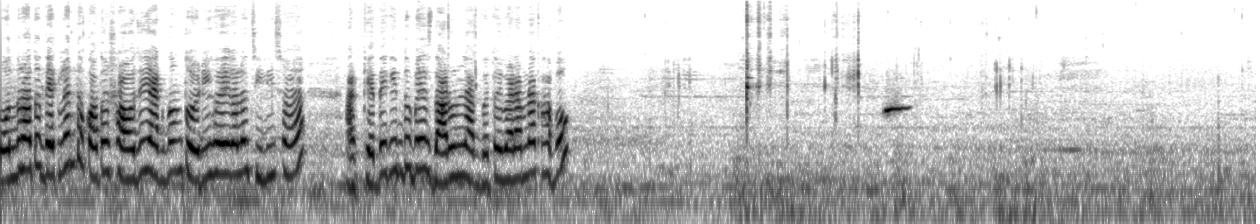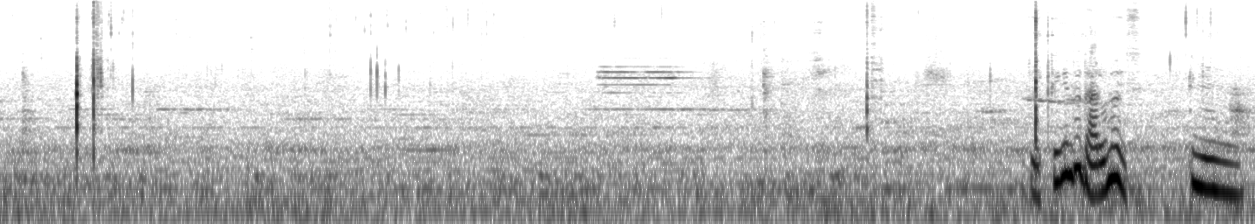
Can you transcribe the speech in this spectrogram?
বন্ধুরা তো দেখলেন তো কত সহজেই একদম তৈরি হয়ে গেল চিলি সয়া। আর খেতে কিন্তু বেশ দারুণ লাগবে। তো এবার আমরা খাব। দেখতে কিন্তু দারুণ হয়েছে। হুম।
